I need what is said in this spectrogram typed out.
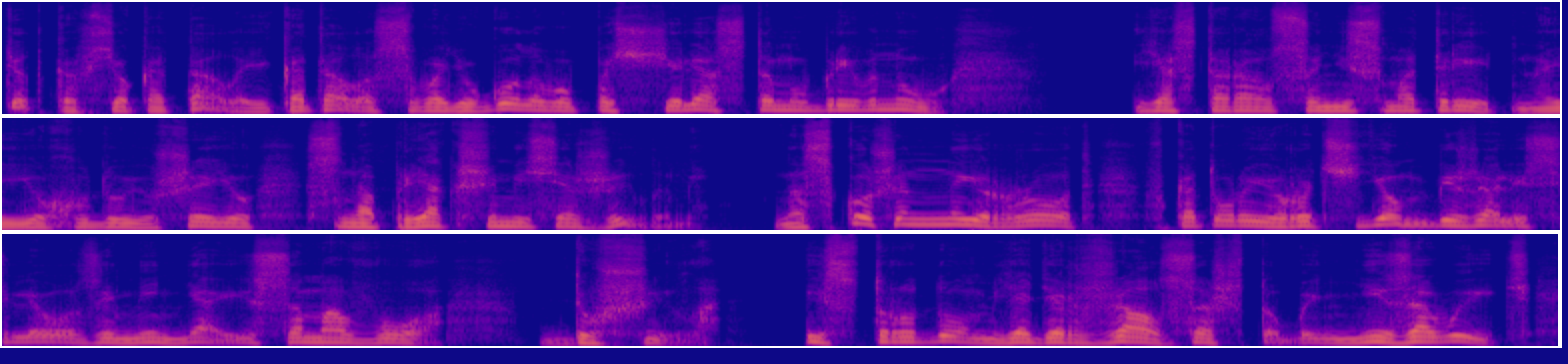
Тетка все катала и катала свою голову по щелястому бревну. Я старался не смотреть на ее худую шею с напрягшимися жилами, на скошенный рот, в который ручьем бежали слезы меня и самого, душило. И с трудом я держался, чтобы не завыть —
